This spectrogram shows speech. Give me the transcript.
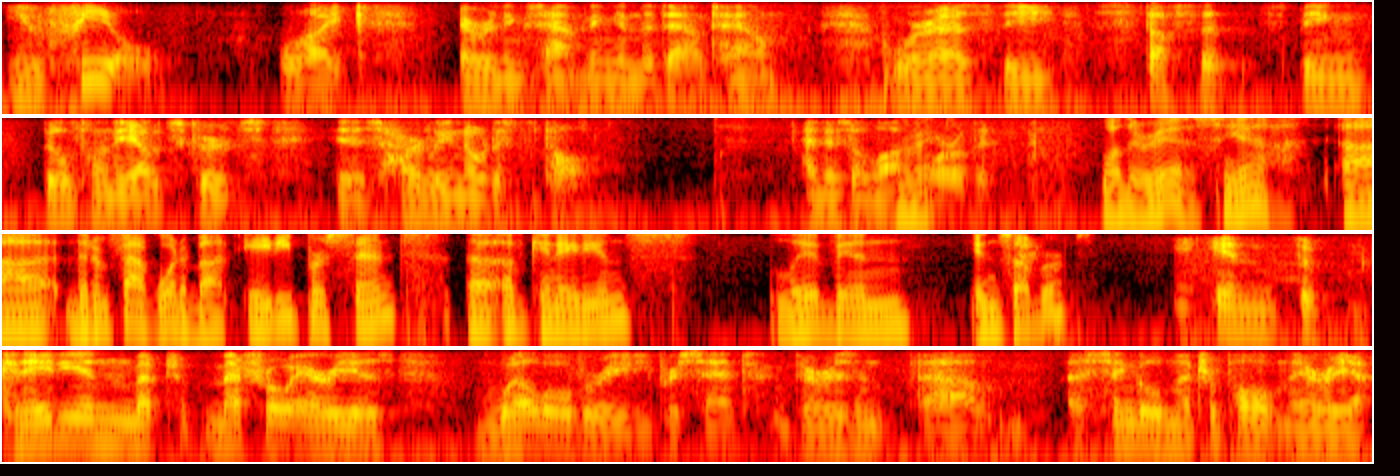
you feel like everything's happening in the downtown, whereas the stuff that's being built on the outskirts is hardly noticed at all. And there's a lot right. more of it. Well, there is, yeah. Uh, that in fact, what about 80% uh, of Canadians live in in suburbs? In the Canadian metro, metro areas, well over 80%. There isn't uh, a single metropolitan area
